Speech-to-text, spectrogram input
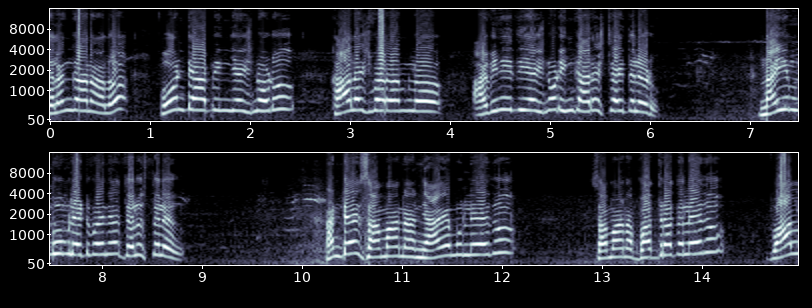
తెలంగాణలో ఫోన్ ట్యాపింగ్ చేసినోడు కాళేశ్వరంలో అవినీతి చేసినోడు ఇంకా అరెస్ట్ అవుతలేడు నయం భూములు ఎటుపోయినాయో తెలుస్తలేదు. అంటే సమాన న్యాయము లేదు సమాన భద్రత లేదు. వాళ్ళ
